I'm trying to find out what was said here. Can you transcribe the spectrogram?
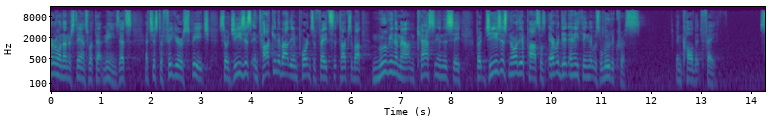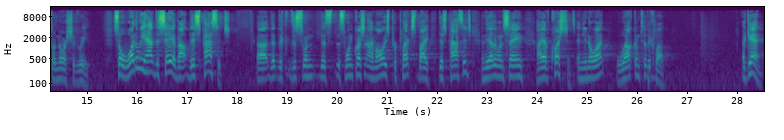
everyone understands what that means. That's, that's just a figure of speech. So, Jesus, in talking about the importance of faith, talks about moving a mountain, casting in the sea. But Jesus nor the apostles ever did anything that was ludicrous and called it faith. So, nor should we. So, what do we have to say about this passage? Uh, the, the, this, one, this, this one question, I'm always perplexed by this passage, and the other one saying, I have questions. And you know what? Welcome to the club. Again,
